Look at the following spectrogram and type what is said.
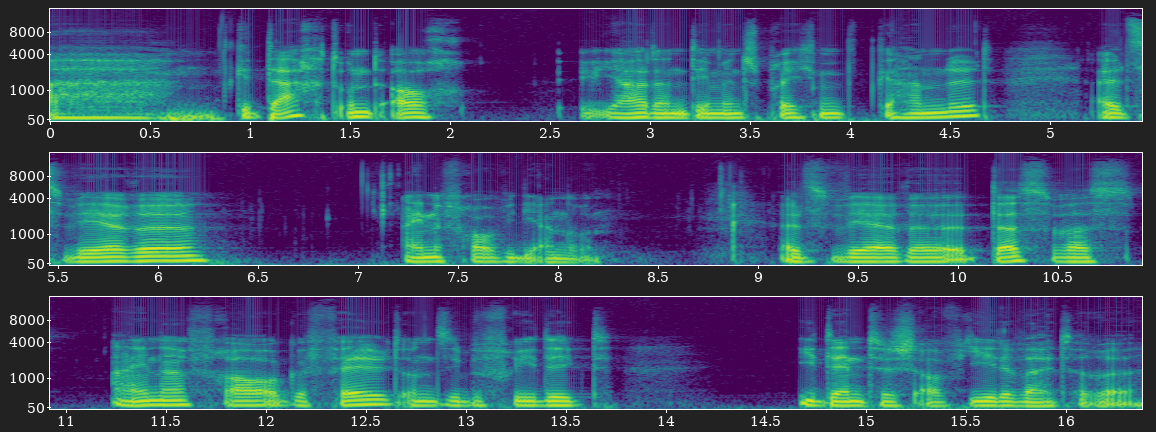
äh, gedacht und auch ja dann dementsprechend gehandelt, als wäre eine Frau wie die andere. Als wäre das, was einer Frau gefällt und sie befriedigt, identisch auf jede weitere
